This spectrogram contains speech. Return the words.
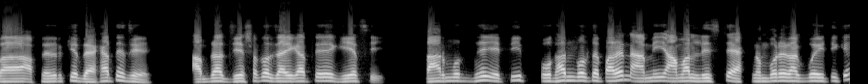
বা আপনাদেরকে দেখাতে যে আমরা যে সকল জায়গাতে গিয়েছি, তার মধ্যে এটি প্রধান বলতে পারেন, আমি আমার লিস্টে এক নম্বরে রাখব এটিকে।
